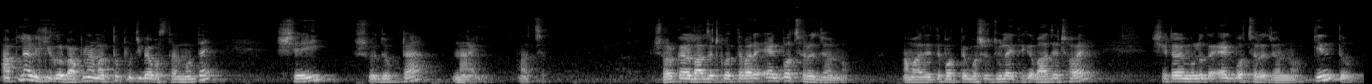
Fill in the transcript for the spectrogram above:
আপনি আমি কী করব? আপনার মাত্র পুঁজি ব্যবস্থার মধ্যে সেই সুযোগটা নাই। আচ্ছা। সরকার বাজেট করতে পারে এক বছরের জন্য। আমাদের যে প্রত্যেক বছর জুলাই থেকে বাজেট হয়, সেটা মূলত এক বছরের জন্য। কিন্তু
